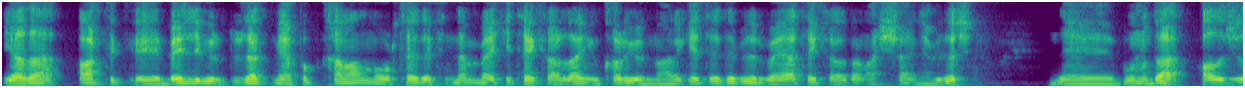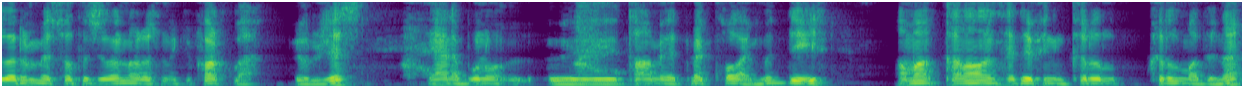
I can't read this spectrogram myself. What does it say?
ya da artık e, belli bir düzeltme yapıp kanalın orta hedefinden belki tekrardan yukarı yönlü hareket edebilir veya tekrardan aşağı inebilir. E, bunu da alıcıların ve satıcıların arasındaki farkla göreceğiz. Yani bunu e, tahmin etmek kolay mı? Değil. Ama kanalın hedefinin kırıl, kırılmadığını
